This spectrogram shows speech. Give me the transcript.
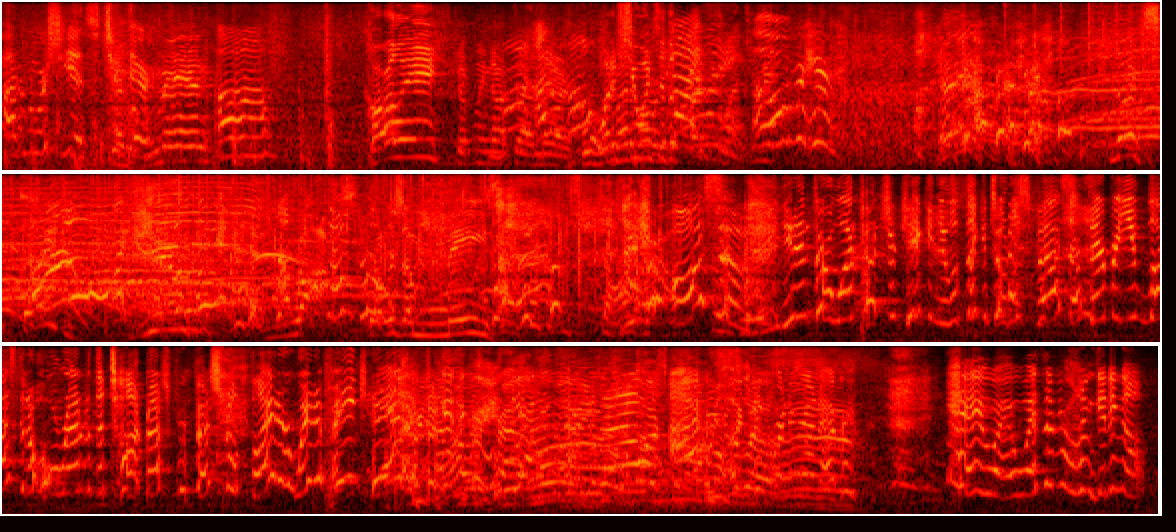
I don't know where she is. Check there. Man. Uh, Carly? Definitely not down there. Well, what if she went to the Guys, front? uh, over here. Nice fight. You rocked. That was amazing. You're awesome! You didn't throw one punch or kick and you looked like a total spaz out there, but you lasted a whole round with a top-notch professional fighter. Way to be, kid! I was just oh, running around every... Hey, why, why's everyone getting up?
